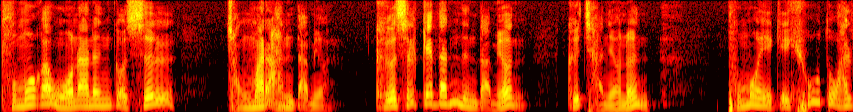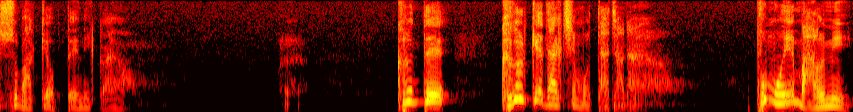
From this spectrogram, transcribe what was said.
부모가 원하는 것을 정말 안다면 그것을 깨닫는다면 그 자녀는 부모에게 효도할 수밖에 없다니까요. 그런데 그걸 깨닫지 못하잖아요. 부모의 마음이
